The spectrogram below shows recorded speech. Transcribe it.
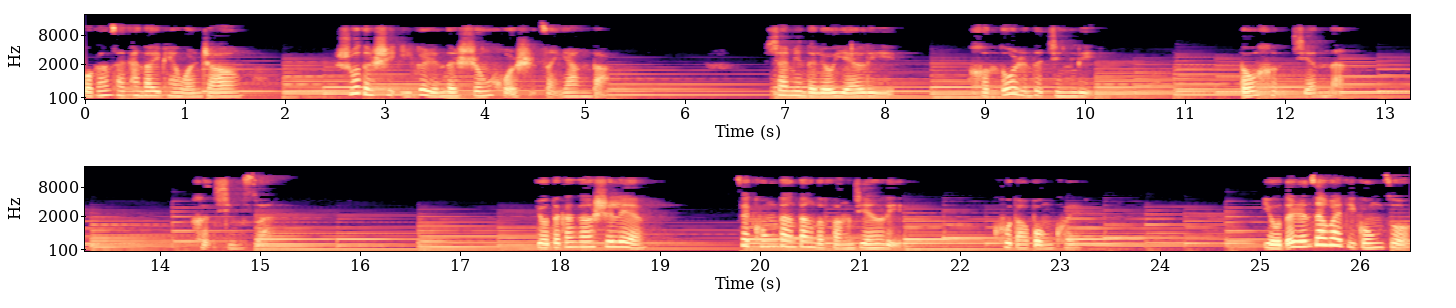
我刚才看到一篇文章，说的是一个人的生活是怎样的。下面的留言里，很多人的经历都很艰难，很心酸。有的刚刚失恋，在空荡荡的房间里哭到崩溃；有的人在外地工作，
